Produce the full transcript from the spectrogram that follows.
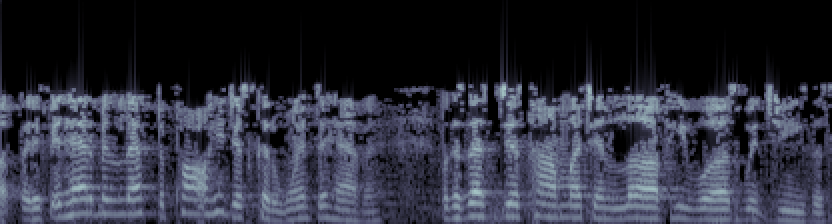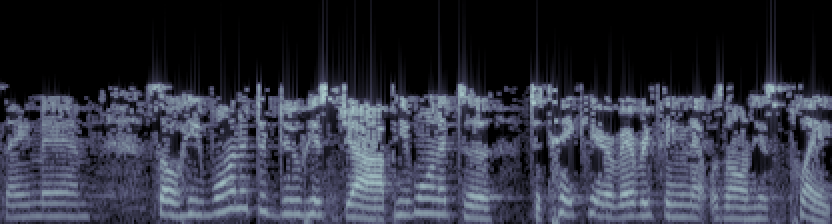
up. But if it had been left to Paul, he just could have went to heaven because that's just how much in love he was with Jesus. Amen. So he wanted to do his job. He wanted to to take care of everything that was on his plate.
